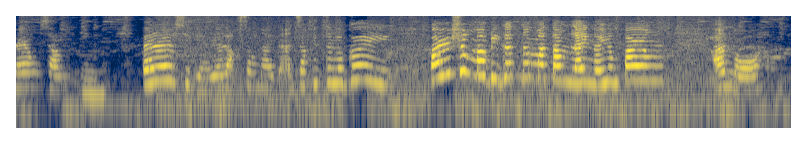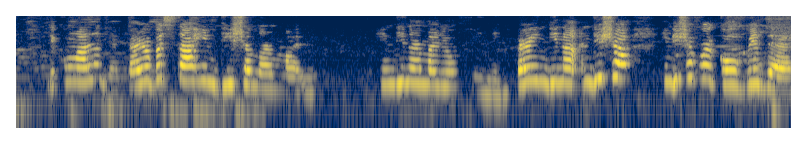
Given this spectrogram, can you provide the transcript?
merong something. Pero sige, relax lang natin. Ang sakit talaga eh. Parang siyang mabigat na matamlay, no? Yung parang, ano, hindi ko nga alam eh. Pero basta hindi siya normal. Hindi normal yung feeling. Pero hindi na, hindi siya, hindi siya for COVID eh.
